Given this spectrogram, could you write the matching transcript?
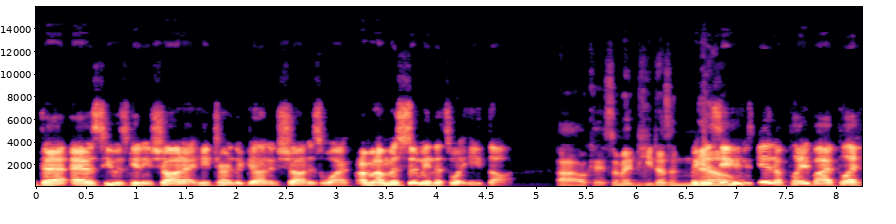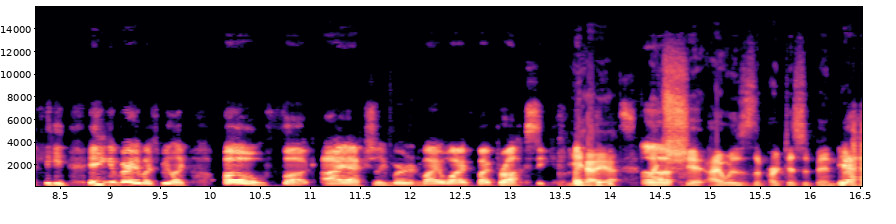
that as he was getting shot at, he turned the gun and shot his wife. I'm, I'm assuming that's what he thought Ah, okay. So maybe he doesn't because know. he was getting a play-by-play. He, he can very much be like, "Oh fuck, I actually murdered my wife by proxy." yeah, yeah. Like uh, shit, I was the participant. yeah,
